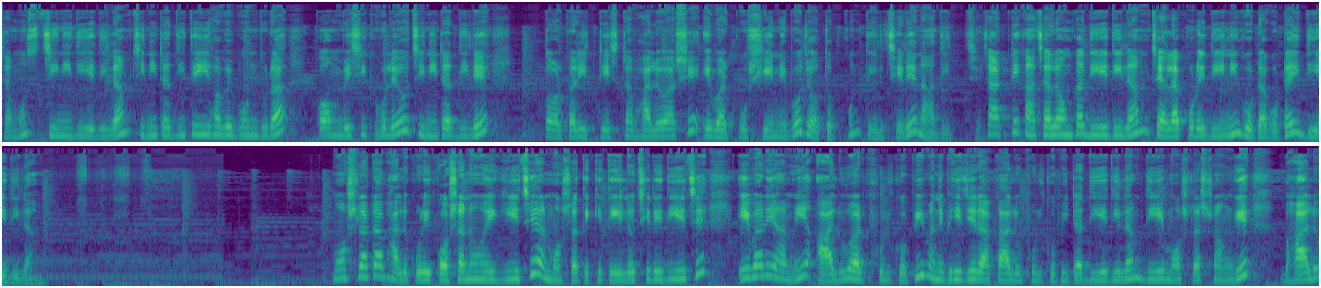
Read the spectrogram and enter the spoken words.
চামচ চিনি দিয়ে দিলাম। চিনিটা দিতেই হবে বন্ধুরা, কম বেশি হলেও চিনিটা দিলে তরকারির টেস্টটা ভালো আসে। এবার কষিয়ে নেব যতক্ষণ তেল ছেড়ে না দিচ্ছে। চারটে কাঁচা লঙ্কা দিয়ে দিলাম, চেলা করে দিইনি, গোটা গোটাই দিয়ে দিলাম। মশলাটা ভালো করে কষানো হয়ে গিয়েছে আর মশলা থেকে তেলও ছেড়ে দিয়েছে। এবারে আমি আলু আর ফুলকপি মানে ভেজে রাখা আলু ফুলকপিটা দিয়ে দিলাম। দিয়ে মশলার সঙ্গে ভালো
